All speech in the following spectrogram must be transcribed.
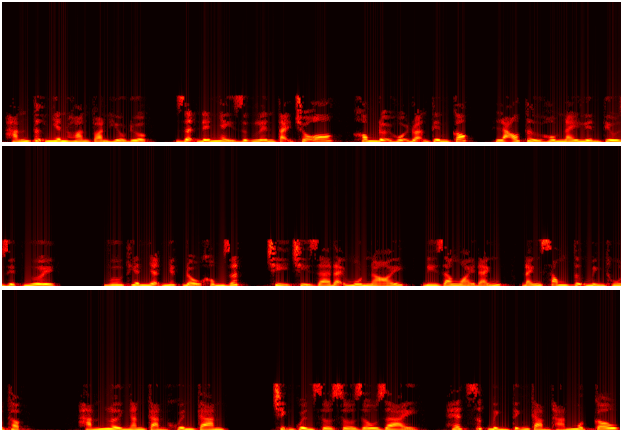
hắn tự nhiên hoàn toàn hiểu được, giận đến nhảy dựng lên tại chỗ, không đợi hội đoạn tiên cốc, lão tử hôm nay liền tiêu diệt ngươi. Vưu Thiên nhận nhức đầu không dứt, chỉ chỉ ra đại môn nói, đi ra ngoài đánh, đánh xong tự mình thu thập. Hắn lời ngăn cản khuyên can. Trịnh quyền sờ sờ dâu dài, hết sức bình tĩnh cảm thán một câu,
